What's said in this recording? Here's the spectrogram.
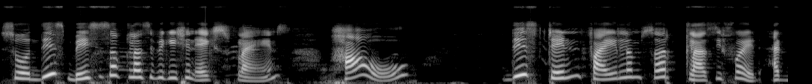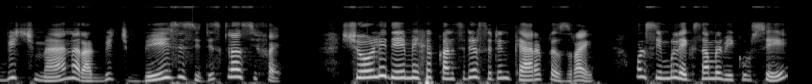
So, this basis of classification explains how these 10 phylums are classified, at which manner, at which basis it is classified surely they may have considered certain characters, right? One simple example we could say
